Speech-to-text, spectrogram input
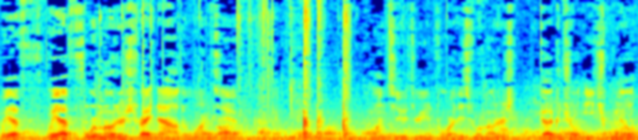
We have we have four motors right now. The one, two, one, two, three, and four. These four motors uh, control each wheel.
